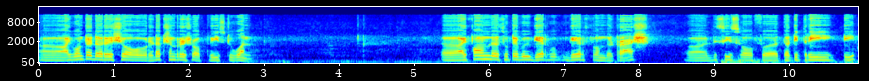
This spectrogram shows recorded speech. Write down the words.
Uh, I wanted a ratio reduction ratio of 3 is to 1 uh, I found a suitable gear gears from the trash. Uh, this is of uh, 33 teeth.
